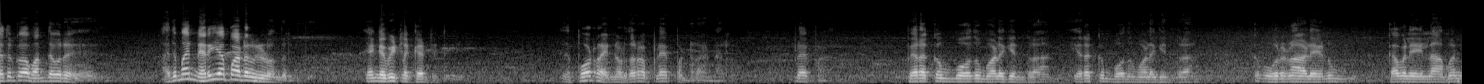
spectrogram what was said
எதுக்கோ வந்தவர். அது மாதிரி நிறைய பாடல்கள் வந்திருக்குது. எங்கள் வீட்டில் கேட்டுட்டு. இதை போடுறேன் இன்னொரு தடவை ப்ளே பண்ணுறான்னார் ப்ளே பண்ண பிறக்கும் போதும் அழுகின்றான் இறக்கும் போதும் அழுகின்றான். ஒரு நாளேனும் கவலை இல்லாமல்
